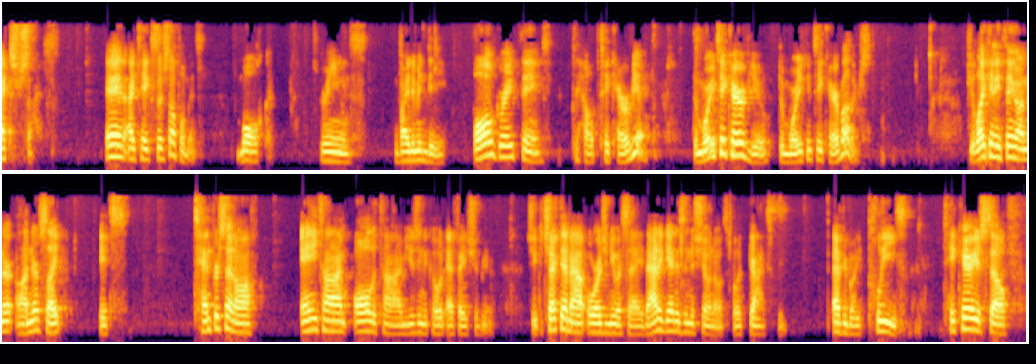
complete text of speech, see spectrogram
exercise. And I take their supplements, milk, greens, vitamin D, all great things to help take care of you. The more you take care of you, the more you can take care of others. If you like anything on their on their site, it's 10% off anytime, all the time, using the code FH Tribune. So you can check them out, Origin USA. That again is in the show notes. But guys, everybody, please take care of yourself.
